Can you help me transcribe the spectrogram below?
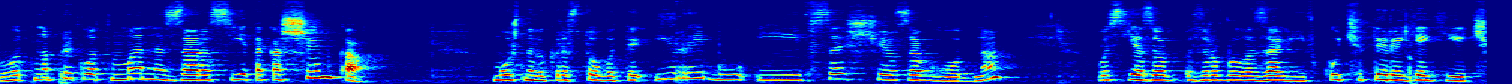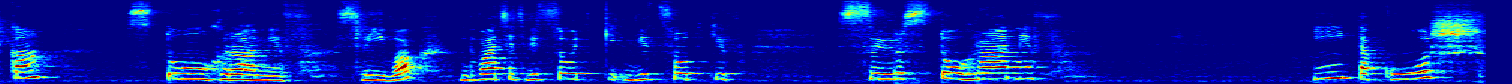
От, наприклад, в мене зараз є така шинка. Можна використовувати і рибу, і все, що завгодно. Ось я зробила залівку, 4 яєчка, 100 грамів слівок, 20%, відсотків, сир 100 грамів. І також,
